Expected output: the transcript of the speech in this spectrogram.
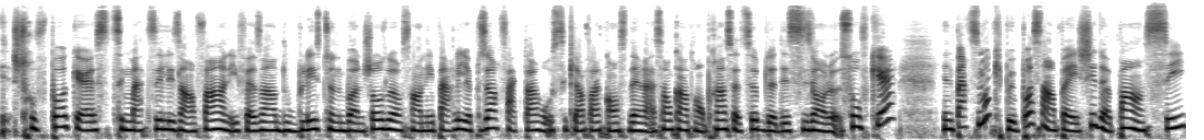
je trouve pas que stigmatiser les enfants en les faisant doubler, c'est une bonne chose. Là, on s'en est parlé. Il y a plusieurs facteurs aussi qui entrent en considération quand on prend ce type de décision-là. Sauf que, il y a une partie de moi qui peut pas s'empêcher de penser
